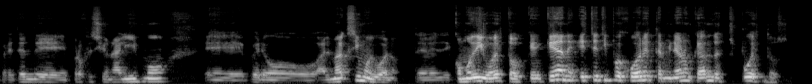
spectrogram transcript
pretende profesionalismo, eh, pero al máximo, y bueno, como digo, esto, que quedan, este tipo de jugadores terminaron quedando expuestos,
